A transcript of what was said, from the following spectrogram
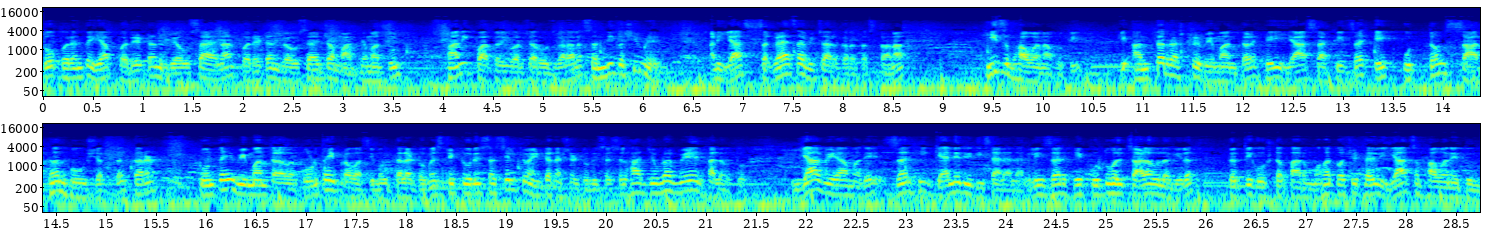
तोपर्यंत या पर्यटन व्यवसायाला पर्यटन व्यवसायाच्या माध्यमातून स्थानिक पातळीवरच्या रोजगाराला संधी कशी मिळेल? आणि या सगळ्याचा विचार करत असताना हीच भावना होती की आंतरराष्ट्रीय विमानतळ हे यासाठीचं एक उत्तम साधन होऊ शकतं. कारण कोणत्याही विमानतळावर कोणताही प्रवासी मग त्याला डोमेस्टिक टुरिस्ट असेल किंवा इंटरनॅशनल टुरिस्ट असेल हा जेवढा वेळ घालवतो या वेळामध्ये जर ही गॅलरी दिसायला लागली जर हे कुतूहल चाळवलं गेलं तर ती गोष्ट फार महत्वाची ठरेल याच भावनेतून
